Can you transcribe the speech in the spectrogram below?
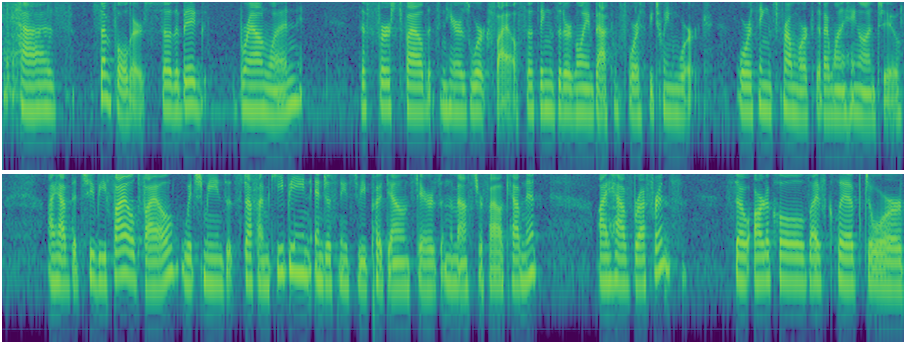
has subfolders. So the big brown one, the first file that's in here is work files. So things that are going back and forth between work or things from work that I want to hang on to. I have the to be filed file, which means it's stuff I'm keeping and just needs to be put downstairs in the master file cabinet. I have reference, so articles I've clipped or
